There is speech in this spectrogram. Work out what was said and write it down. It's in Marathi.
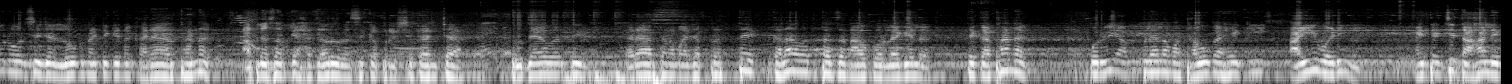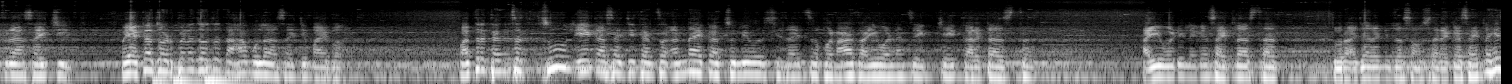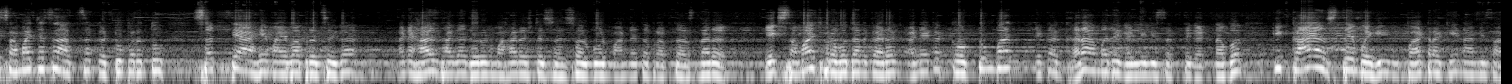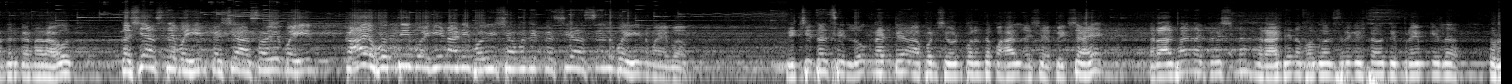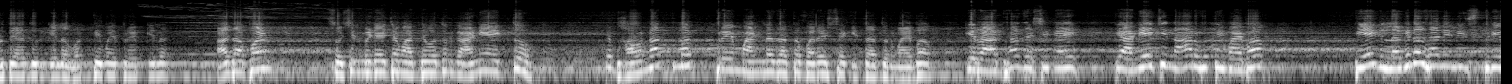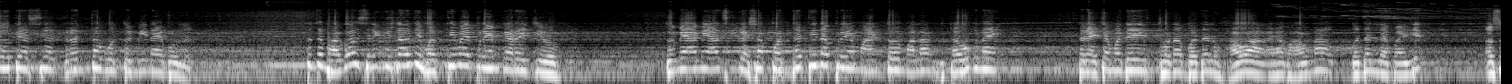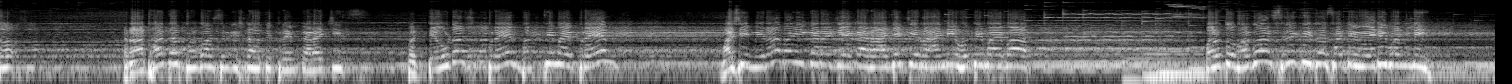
दोन वर्ष ज्या लोकनाटिकेनं खऱ्या अर्थानं आपल्यासारख्या हजारो रसिक प्रेक्षकांच्या हृदयावरती खऱ्या अर्थानं माझ्या प्रत्येक कलावंताचं नाव कोरलं गेलं ते कथानक. पूर्वी आपल्याला ठाऊक आहे की आई वडील आणि त्यांची दहा लेकरं असायची. मग एका जोडप्याला जवळ दहा मुलं असायची मायबाप. मात्र त्यांचं चूल एक असायची त्यांचं अन्न एका चुलीवर शिजायचं पण आज आई वडिलांचं एक एक कार्ट असतं. आई वडील एका साईडला असतात. तो राजा राणीचा संसार एका साईडला. हे समाजाचं आजचं कटू परंतु सत्य आहे मायबाप रचगा आणि हाच धागा धरून महाराष्ट्र संसार बोर्ड मान्यता प्राप्त असणारं एक समाज प्रबोधनकारक आणि एका कौटुंबात एका घरामध्ये घडलेली सत्य घटना बघ की काय असते बहीण? पाठ राखीन आम्ही सादर करणार आहोत. कशी असते बहीण? कशी असावी बहीण? काय होती बहीण आणि भविष्यामध्ये कशी असेल बहीण मायबाप? निश्चितच हे लोकनाट्य आपण शेवटपर्यंत पाहाल अशी अपेक्षा आहे. राधानं कृष्ण राधेनं भगवान श्रीकृष्णावरती प्रेम केलं हृदयातून केलं भक्तिमय प्रेम केलं. आज आपण सोशल मीडियाच्या माध्यमातून गाणी ऐकतो. ते भावनात्मक प्रेम मांडलं जातं बऱ्याचशा गीतातून मायबाप की राधा जशी काय ती अनेची नार होती मायबाप ती एक लग्न झालेली स्त्री होती असं ग्रंथ बोलतो मी नाही बोलत. तर ते भगवान श्रीकृष्णावरती भक्तिमय प्रेम करायची हो. तुम्ही आम्ही आज कशा पद्धतीनं प्रेम मांडतो मला ठाऊक नाही. तर याच्यामध्ये थोडा बदल व्हावा ह्या भावना बदलल्या पाहिजे. असो राधा तर भगवान श्रीकृष्णावरती प्रेम करायचीच पण तेवढंच प्रेम भक्तिमय प्रेम माझी मीराबाई करायची एका राजाची राणी होती मायबाप परंतु भगवान श्रीकृष्णासाठी वेडी बनली.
